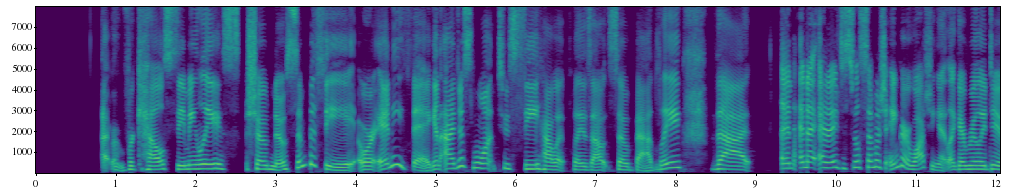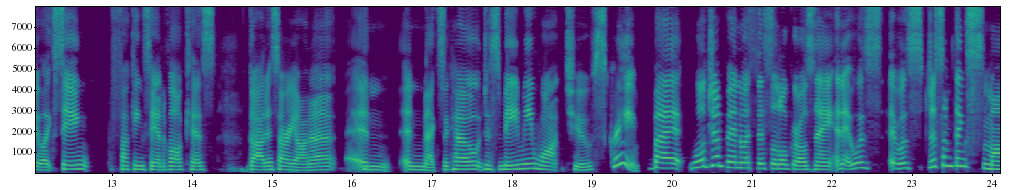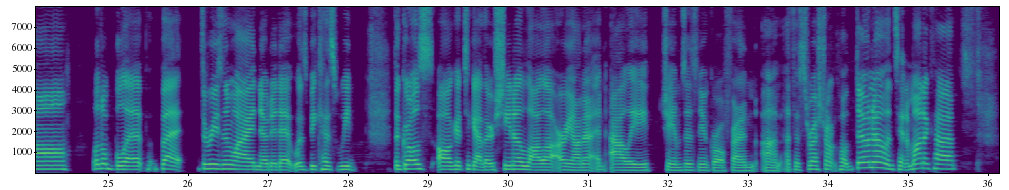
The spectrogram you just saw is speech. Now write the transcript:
Uh, Raquel seemingly showed no sympathy or anything. And I just want to see how it plays out so badly that and and I and I just feel so much anger watching it. Like I really do. Like seeing fucking Sandoval kiss goddess Ariana in in Mexico just made me want to scream. But we'll jump in with this little girls' night. And it was it was just something small, little blip. But the reason why I noted it was because we the girls all get together Scheana, Lala, Ariana, and Allie, James's new girlfriend, um, at this restaurant called Dono in Santa Monica.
